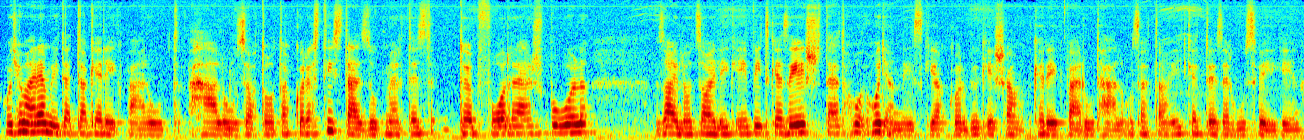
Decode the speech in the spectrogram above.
Hogyha már említette a kerékpárút hálózatot, akkor ezt tisztázzuk, mert ez több forrásból zajlott zajlik építkezés, tehát ho- hogyan néz ki akkor és a kerékpárút hálózata így 2020 végén?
